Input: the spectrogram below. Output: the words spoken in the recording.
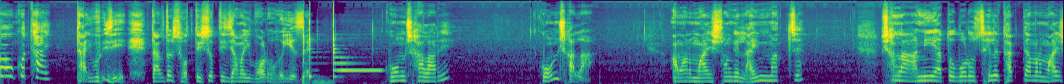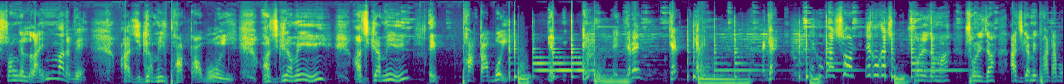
বউ কোথায়? তাই বুঝি? তাহলে তো সত্যি সত্যি জামাই বড় হয়েছে কোন শালা রে? কোন শালা? আমার মায়ের সঙ্গে লাইন মারছে? শালা, আমি এত বড় ছেলে থাকতে আমার মায়ের সঙ্গে লাইন মারবে? আজকে আমি ফাটাবই আজকে আমি আজকে আমি এই ফাটাবই সরে যা মা, সরে যা। আজকে আমি ফাটাবো।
